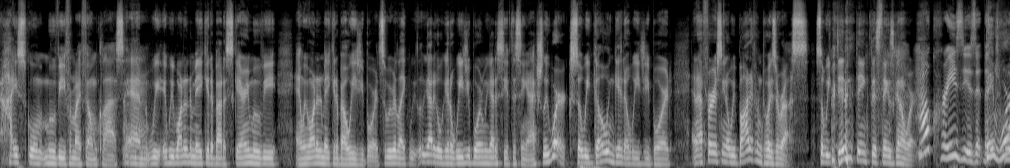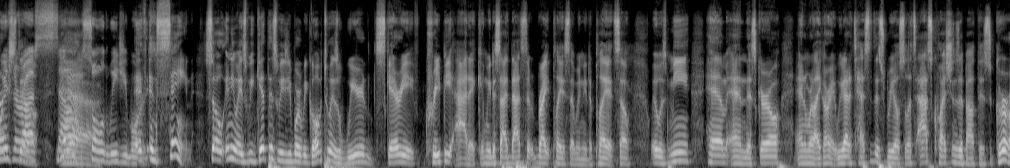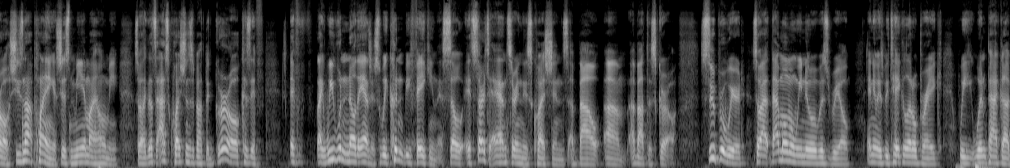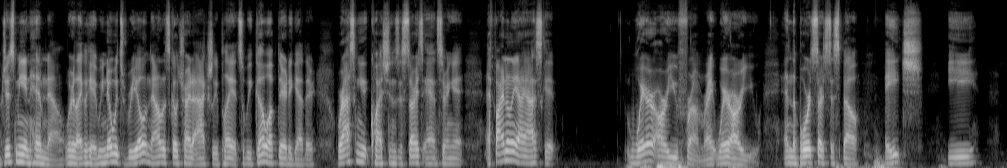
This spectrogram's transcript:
high school movie for my film class Okay. and we we wanted to make it about a scary movie and we wanted to make it about Ouija boards. So we were like we, we got to go get a Ouija board and we got to see if this thing actually works. So we go and get a Ouija board and at first, you know, we bought it from Toys R Us. So we didn't think this thing's to work. how crazy is it that They Toys R. Us sell, Yeah. sold Ouija boards? It's insane. So, anyways, we get this Ouija board. We go up to his weird, scary, creepy attic, and we decide that's the right place that we need to play it. So it was me, him, and this girl, and we're like, all right, we got to test if this real. So let's ask questions about this girl. She's not playing. It's just me and my homie. So like, let's ask questions about the girl because if if like we wouldn't know the answer, so we couldn't be faking this. So it starts answering these questions about um about this girl. Super weird. So at that moment, we knew it was real. Anyways, we take a little break. We went back up, just me and him now. We're like, okay, we know it's real. Now let's go try to actually play it. So we go up there together. We're asking it questions. It starts answering it. And finally, I ask it, where are you from, right? Where are you? And the board starts to spell H E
